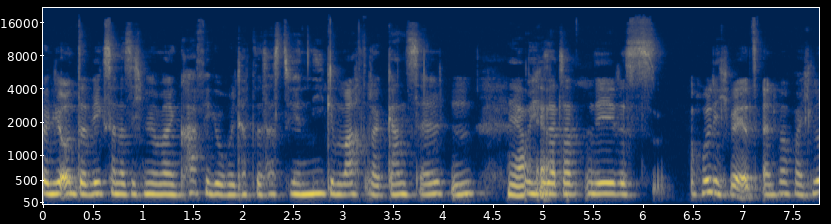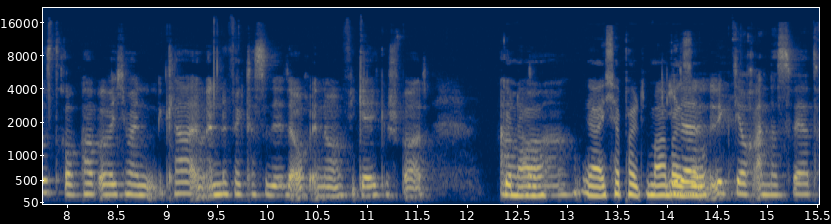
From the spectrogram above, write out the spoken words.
wenn wir unterwegs sind, dass ich mir mal einen Kaffee geholt habe. Das hast du ja nie gemacht oder ganz selten. Ja, wo ich ja. gesagt habe, nee, das hole ich mir jetzt einfach, weil ich Lust drauf habe. Aber ich meine, klar, im Endeffekt hast du dir da auch enorm viel Geld gespart. Genau. Aber ja, ich habe halt immer bei so. legt ja auch anders Wert.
